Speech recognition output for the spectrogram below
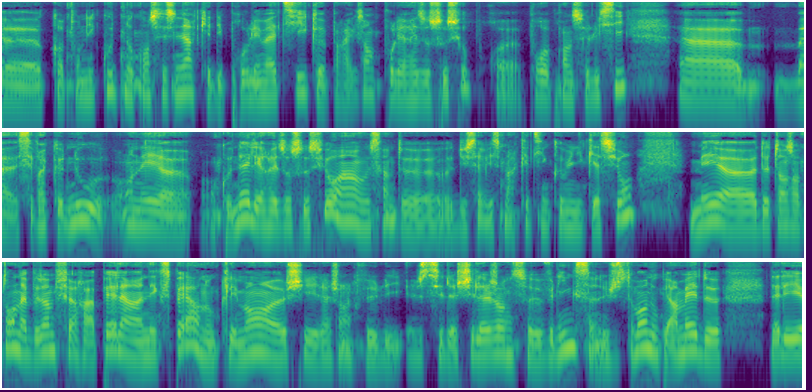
euh, quand on écoute nos concessionnaires qui a des problématiques, par exemple pour les réseaux sociaux, pour, euh, pour reprendre celui-ci, bah, c'est vrai que nous, on est, on connaît les réseaux sociaux hein, au sein de, du service marketing communication, mais de temps en temps, on a besoin de faire appel à un expert. Donc Clément, chez l'agence chez l'agence Velings, justement, nous permet de d'aller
